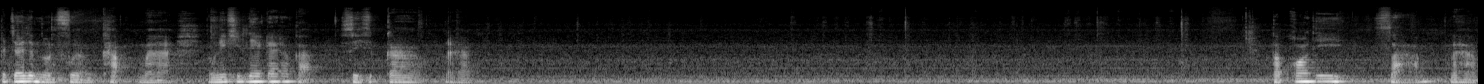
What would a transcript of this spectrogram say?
ก็จะได้จำนวนเฟืองขับมา ตรงนี้คิดเลขได้เท่ากับ 49 นะครับ ตอบข้อที่ 3 นะครับ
